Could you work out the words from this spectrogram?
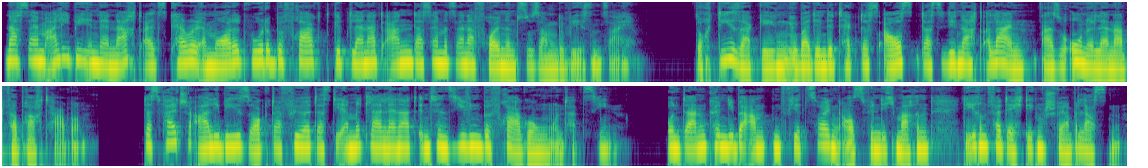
Nach seinem Alibi in der Nacht, als Carol ermordet wurde, befragt, gibt Leonard an, dass er mit seiner Freundin zusammen gewesen sei. Doch die sagt gegenüber den Detectives aus, dass sie die Nacht allein, also ohne Leonard, verbracht habe. Das falsche Alibi sorgt dafür, dass die Ermittler Leonard intensiven Befragungen unterziehen. Und dann können die Beamten vier Zeugen ausfindig machen, die ihren Verdächtigen schwer belasten.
